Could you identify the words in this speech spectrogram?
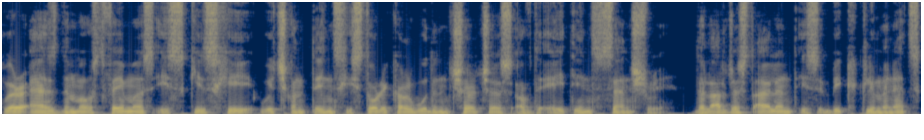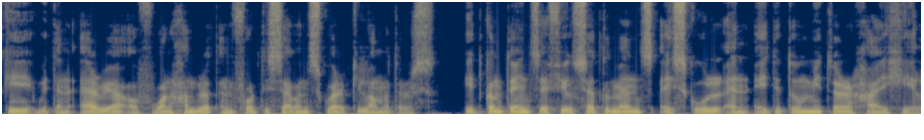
Whereas the most famous is Kizhi, which contains historical wooden churches of the 18th century. The largest island is Big Klimenetsky with an area of 147 square kilometers. It contains a few settlements, a school and 82 meter high hill.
